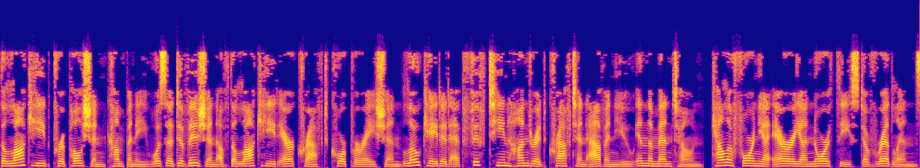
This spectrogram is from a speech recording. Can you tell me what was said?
The Lockheed Propulsion Company was a division of the Lockheed Aircraft Corporation located at 1500 Crafton Avenue in the Mentone, California area northeast of Redlands,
